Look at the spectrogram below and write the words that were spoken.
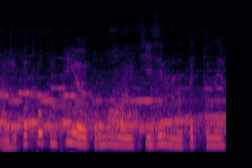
Ah, j'ai pas trop compris euh, comment utiliser mon attaque tonnerre.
